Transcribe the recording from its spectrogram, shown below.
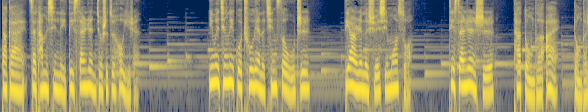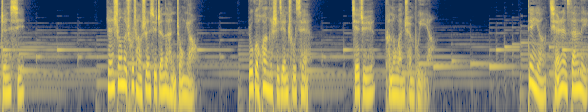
大概在他们心里，第三任就是最后一任。因为经历过初恋的青涩无知，第二任的学习摸索，第三任时他懂得爱，懂得珍惜。人生的出场顺序真的很重要。如果换个时间出现，结局可能完全不一样。电影《前任三》里，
